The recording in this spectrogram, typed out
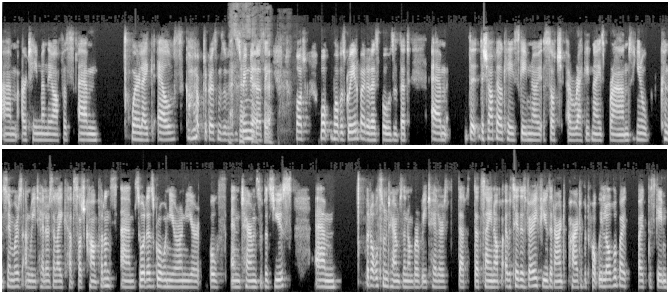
um, our team in the office, um, were like elves coming up to Christmas. It was extremely busy. but what what was great about it, I suppose, is that um, the the Shop LK scheme now is such a recognised brand. You know, consumers and retailers alike have such confidence. Um, so it is growing year on year, both in terms of its use. Um, but also in terms of the number of retailers that that sign up. I would say there's very few that aren't part of it. What we love about about the scheme,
